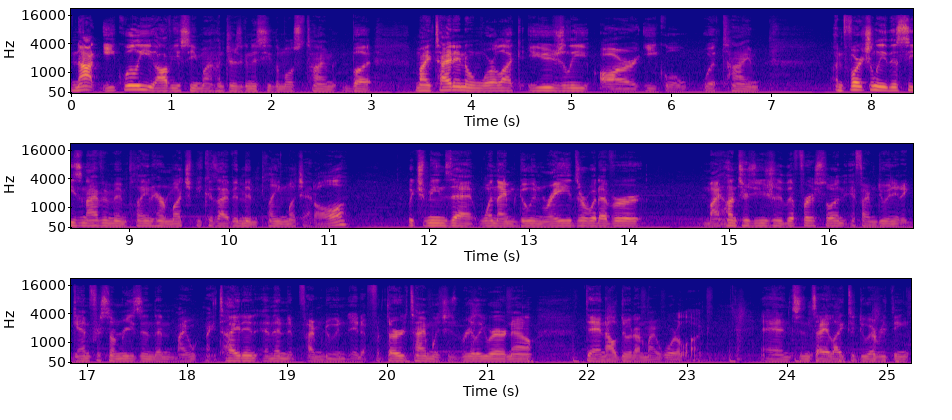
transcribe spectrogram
not equally. Obviously, my Hunter is going to see the most time, but my Titan and Warlock usually are equal with time. Unfortunately, this season I haven't been playing her much because I haven't been playing much at all, which means that when I'm doing raids or whatever, my hunter's usually the first one. If I'm doing it again for some reason, then my, my titan. And then if I'm doing it for third time, which is really rare now, then I'll do it on my warlock. And since I like to do everything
